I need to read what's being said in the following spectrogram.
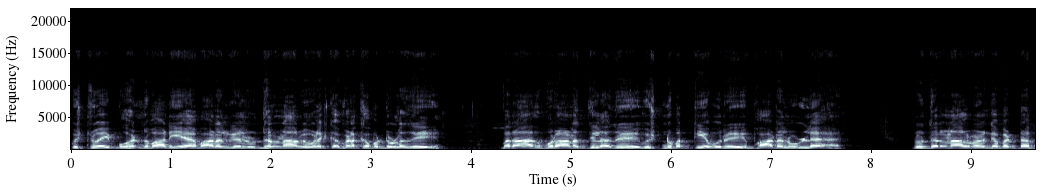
விஷ்ணுவை புகழ்ந்து பாடிய பாடல்கள் ருத்ரனால் விளக்க விளக்கப்பட்டுள்ளது. வராக புராணத்தில் அது விஷ்ணு பற்றிய ஒரு பாடல் உள்ள ருத்ரனால் வழங்கப்பட்ட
